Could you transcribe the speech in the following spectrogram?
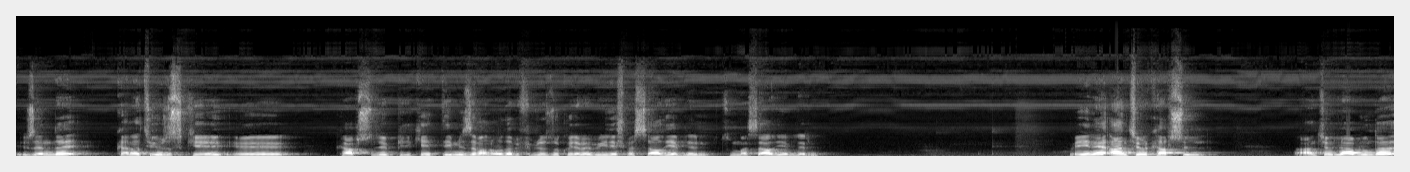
üzerinde kanatıyoruz ki e, kapsülü plike ettiğimiz zaman orada bir fibroz dokuyla böyle bir iyileşme sağlayabilirim, tutunma sağlayabilirim. Ve yine anterior kapsül, anterior labrumda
